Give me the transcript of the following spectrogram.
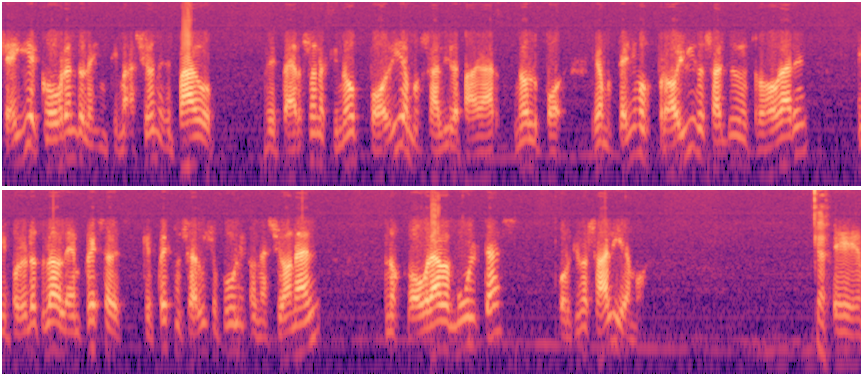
seguía cobrando las intimaciones de pago de personas que no podíamos salir a pagar, no lo digamos, teníamos prohibido salir de nuestros hogares y por el otro lado la empresa que presta un servicio público nacional nos cobraba multas porque no salíamos. Eh,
